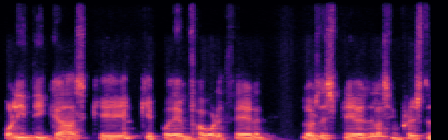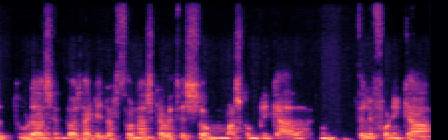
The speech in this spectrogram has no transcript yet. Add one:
políticas que, que pueden favorecer los despliegues de las infraestructuras en todas aquellas zonas que a veces son más complicadas. Telefónica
